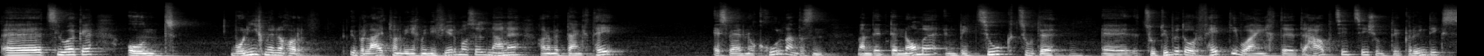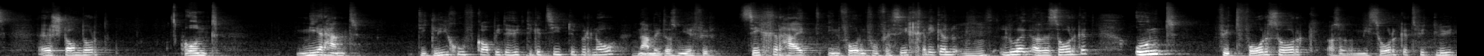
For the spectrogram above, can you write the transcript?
äh, zu schauen. Und als ich mir nachher überlegt habe, wie ich meine Firma soll nennen soll, mhm. habe ich mir gedacht, hey, es wäre noch cool, wenn, das ein, wenn der, der Name einen Bezug zu, der, äh, zu Dübendorf hätte, wo eigentlich der, der, Hauptsitz ist und der Gründungsstandort. Und wir haben die gleiche Aufgabe in der heutigen mhm. Zeit übernommen, mhm. nämlich dass wir für Sicherheit in Form von Versicherungen mhm. also sorgen und für die Vorsorge, also wir sorgen für die Leute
